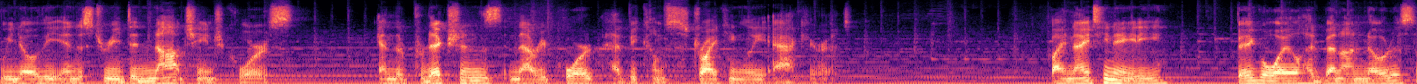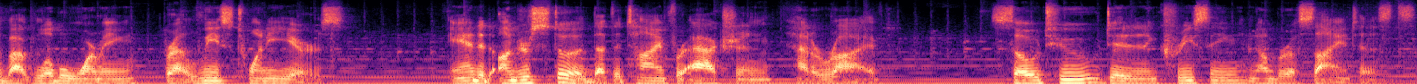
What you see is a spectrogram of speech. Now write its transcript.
we know the industry did not change course, and the predictions in that report have become strikingly accurate. By 1980, big oil had been on notice about global warming for at least 20 years, and it understood that the time for action had arrived so too did an increasing number of scientists.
